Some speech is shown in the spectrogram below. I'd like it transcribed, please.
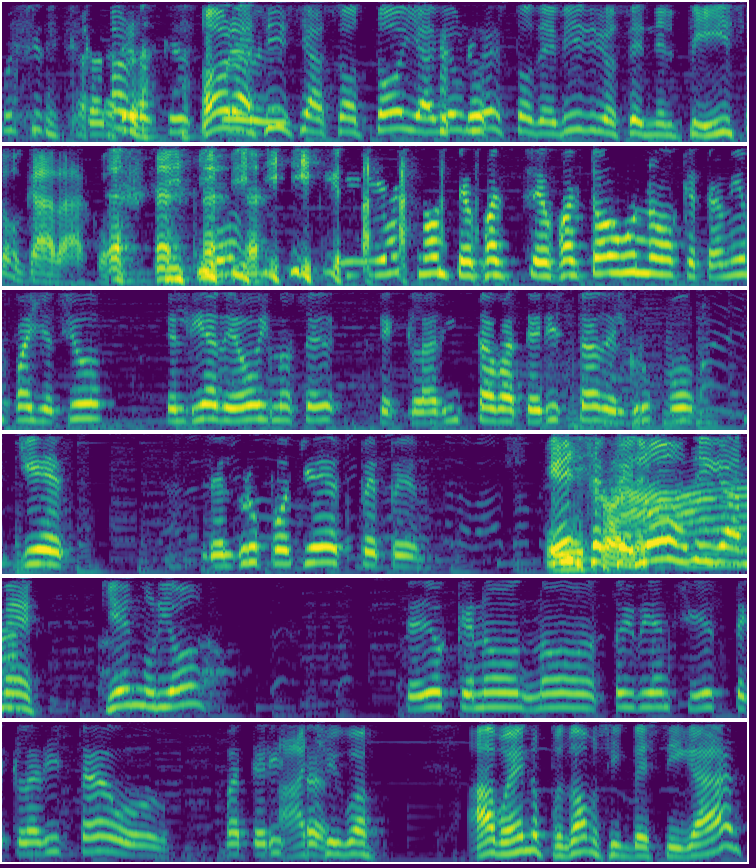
Un chiste casero ahora, sí se azotó y había un resto de vidrios en el piso, carajo. y, te, te faltó uno que también falleció el día de hoy, no sé, tecladista, baterista del grupo Yes. Del grupo Yes, Pepe. ¿Quién se peló? Dígame. ¿Quién murió? Te digo que no, no estoy bien si es tecladista o baterista. Ah, Chihuahua. Ah, bueno, pues vamos a investigar.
